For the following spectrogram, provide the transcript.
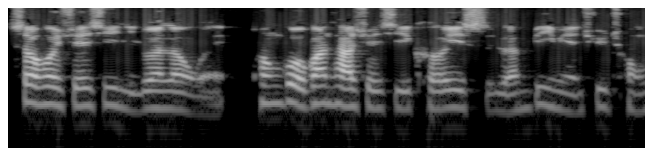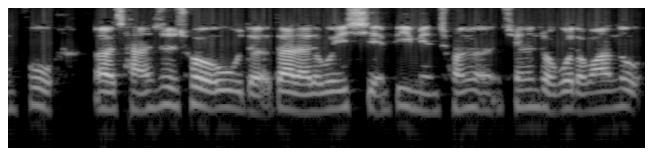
社会学习理论认为，通过观察学习可以使人避免去重复。呃，尝试错误的带来的危险，避免前人前人走过的弯路。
